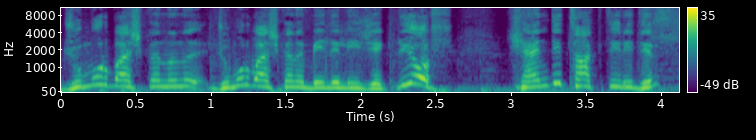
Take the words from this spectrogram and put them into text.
Cumhurbaşkanını Cumhurbaşkanı belirleyecek diyor. Kendi takdiridir.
